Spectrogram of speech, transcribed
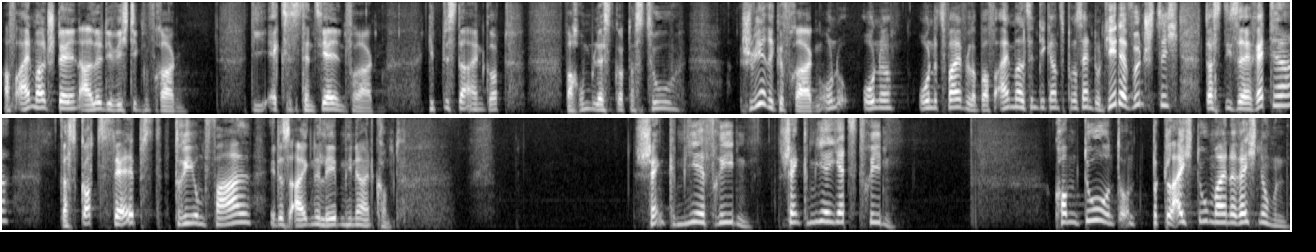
Auf einmal stellen alle die wichtigen Fragen, die existenziellen Fragen. Gibt es da einen Gott? Warum lässt Gott das zu? Schwierige Fragen, ohne, ohne, Zweifel, aber auf einmal sind die ganz präsent. Und jeder wünscht sich, dass dieser Retter, dass Gott selbst triumphal in das eigene Leben hineinkommt. Schenk mir Frieden. Schenk mir jetzt Frieden komm du und, und begleich du meine Rechnungen.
